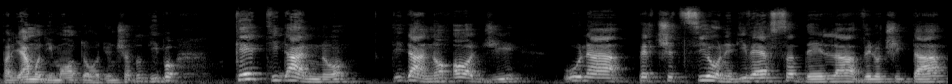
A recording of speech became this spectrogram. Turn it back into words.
parliamo di moto di un certo tipo, che ti danno, ti danno oggi una percezione diversa della velocità,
